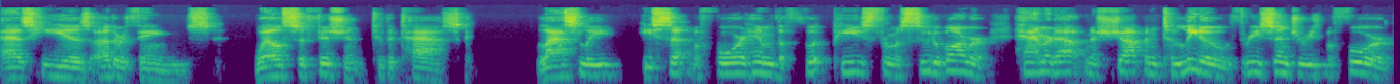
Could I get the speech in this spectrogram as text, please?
as he is other things, well sufficient to the task. Lastly, he set before him the foot piece from a suit of armor hammered out in a shop in Toledo three centuries before,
